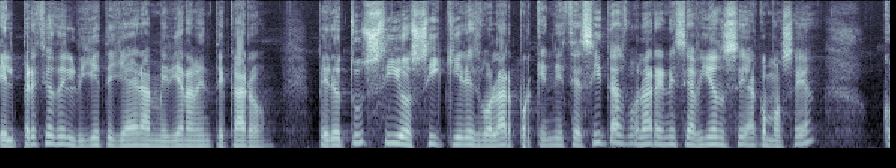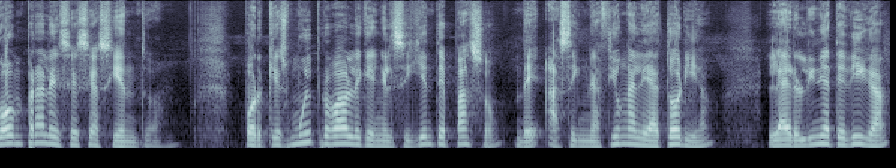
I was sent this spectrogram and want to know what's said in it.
El precio del billete ya era medianamente caro, pero tú sí o sí quieres volar porque necesitas volar en ese avión sea como sea, cómprales ese asiento. Porque es muy probable que en el siguiente paso de asignación aleatoria, la aerolínea te diga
